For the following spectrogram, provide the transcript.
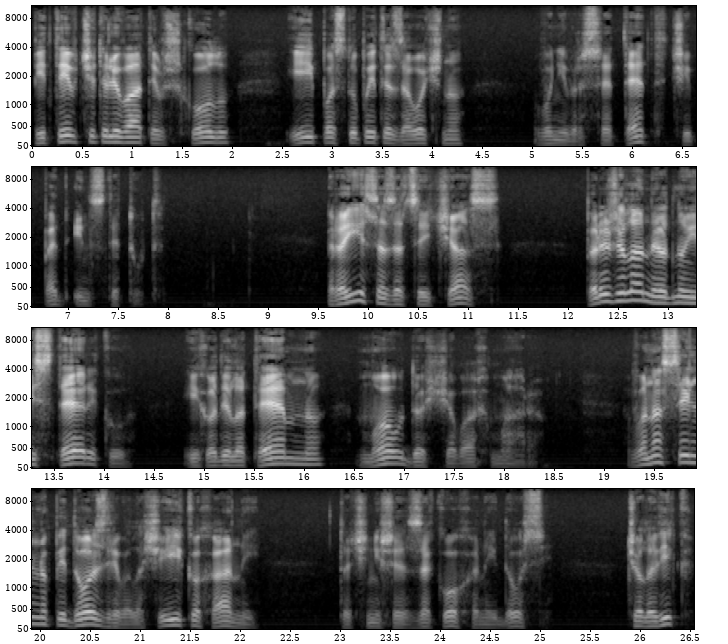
піти вчителювати в школу і поступити заочно в університет чи педінститут. Раїса за цей час пережила не одну істерику і ходила темно, мов дощова хмара. Вона сильно підозрювала, що її коханий, точніше, закоханий досі, чоловік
